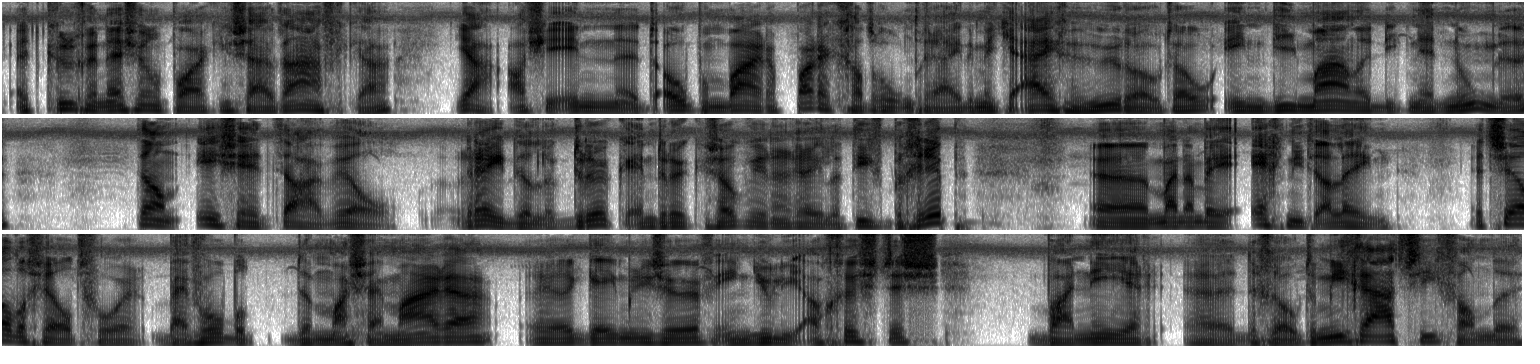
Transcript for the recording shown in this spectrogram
het Kruger National Park in Zuid-Afrika. Ja, als je in het openbare park gaat rondrijden met je eigen huurauto. in die maanden die ik net noemde. dan is het daar wel redelijk druk. En druk is ook weer een relatief begrip. Uh, maar dan ben je echt niet alleen. Hetzelfde geldt voor bijvoorbeeld de Masai Mara Game Reserve in juli, augustus. Wanneer de grote migratie van de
